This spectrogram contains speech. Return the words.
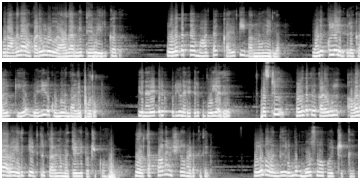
ஒரு அவதாரம் கடவுளோட ஒரு அவதாரமே தேவை இருக்காது. உலகத்தை மாட்ட கல்கி வரணும்னு இல்லை. உனக்குள்ள இருக்கிற கல்கியை வெளியில கொண்டு வந்தாலே போதும். இது நிறைய பேருக்கு புரியும் நிறைய பேருக்கு புரியாது. ஃபர்ஸ்ட் உலகத்தில் கடவுள் அவதாரம் எதுக்கு எடுத்திருக்காருன்னு நம்ம கேள்விப்பட்டிருக்கோம். ஒரு தப்பான விஷயம் நடக்குது. உலகம் வந்து ரொம்ப மோசமா போயிட்டு இருக்கு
